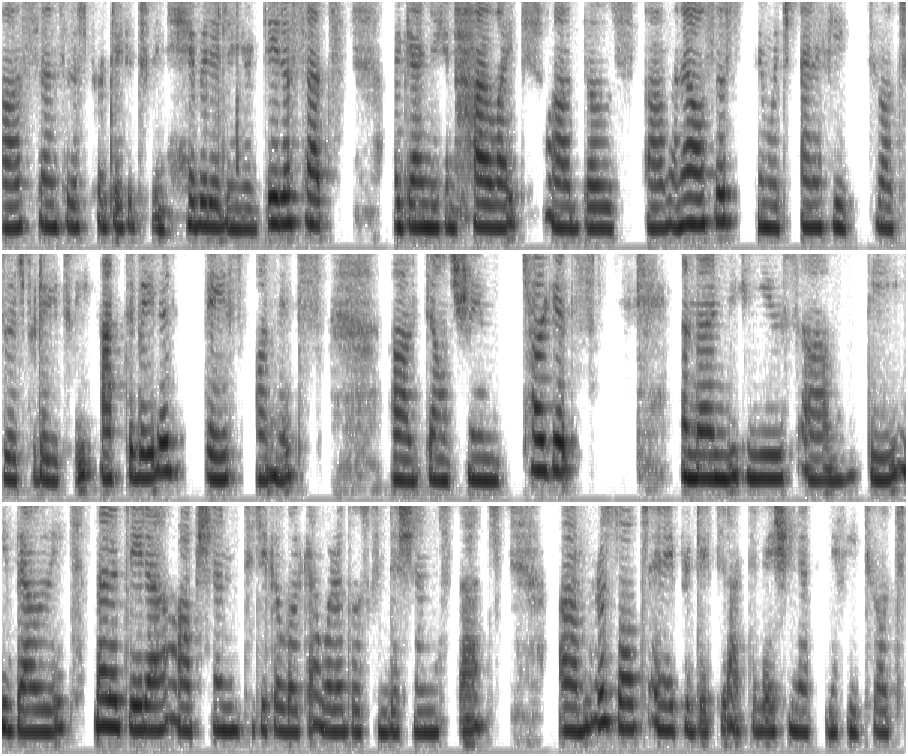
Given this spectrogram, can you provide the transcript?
uh, since it is predicted to be inhibited in your data set, again, you can highlight uh, those um, analysis in which NFE2L2 is predicted to be activated based on its uh, downstream targets. And then you can use um, the evaluate metadata option to take a look at what are those conditions that um, result in a predicted activation of NFE2L2.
